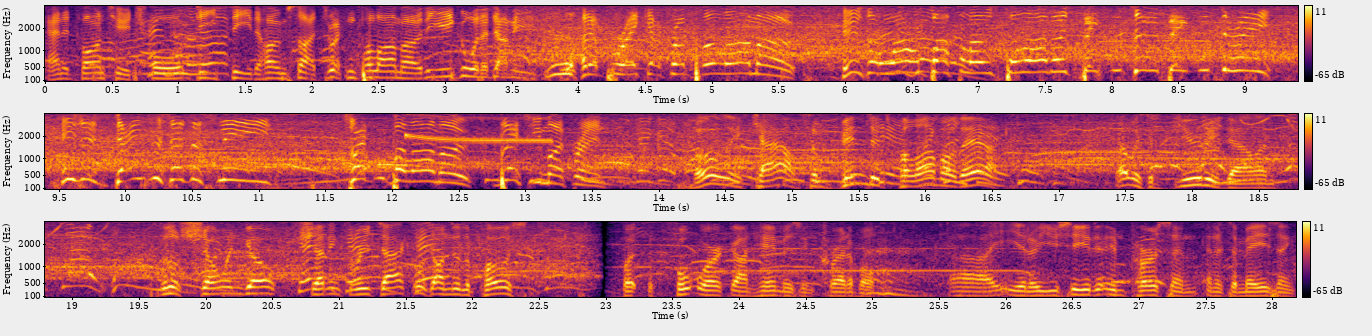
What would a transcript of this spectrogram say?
And advantage for DC, the home side. Thretton Palamo, the Eagle with a dummy. What a breakout from Palamo. Here's a wild Buffaloes. Palamo's beaten two, beaten three. He's as dangerous as a sneeze. Thretton Palamo. Bless you, my friend. Holy cow, some vintage Palamo there. That was a beauty, Dallin. Little show and go, shedding three tackles under the post. But the footwork on him is incredible. Uh, you know, you see it in person, and it's amazing.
